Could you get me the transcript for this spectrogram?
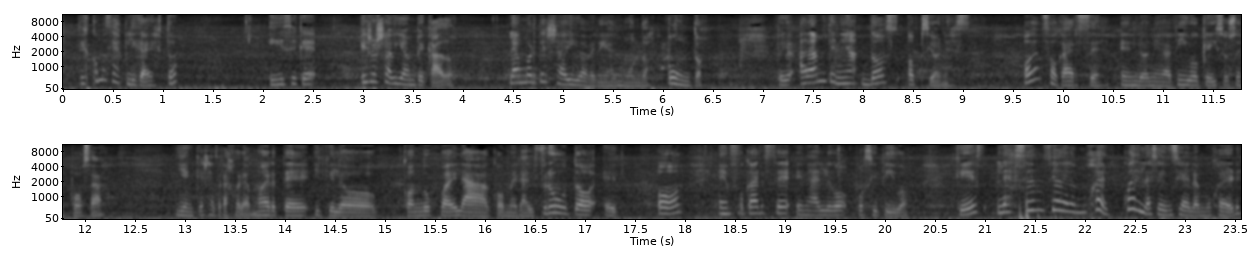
Entonces, ¿cómo se explica esto? Y dice que ellos ya habían pecado, la muerte ya iba a venir al mundo, punto. Pero Adán tenía dos opciones, o enfocarse en lo negativo que hizo su esposa, y en que ella trajo la muerte y que lo condujo a él a comer al fruto, eh, o enfocarse en algo positivo, que es la esencia de la mujer. ¿Cuál es la esencia de la mujer?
